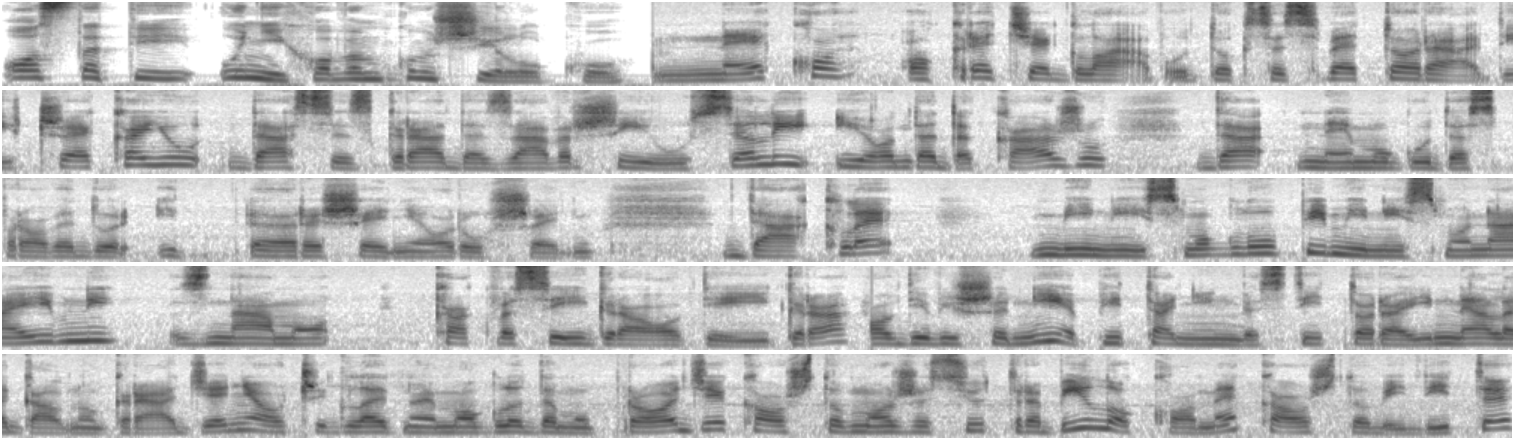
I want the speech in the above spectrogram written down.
ostati u njihovom komšiluku. Neko okreće glavu dok se sve to radi. Čekaju da se zgrada završi i useli i onda da kažu da ne mogu da sprovedu e, rešenje o rušenju. Dakle, mi nismo glupi, mi nismo naivni, znamo kakva se igra ovdje igra. Ovdje više nije pitanje investitora i nelegalnog građenja, očigledno je moglo da mu prođe kao što može sutra bilo kome, kao što vidite.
